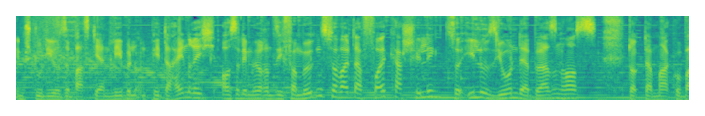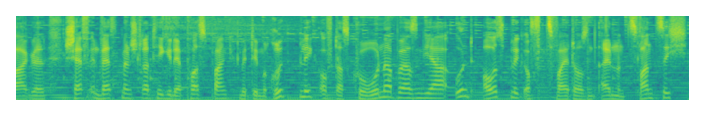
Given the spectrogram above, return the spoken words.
Im Studio Sebastian Leben und Peter Heinrich. Außerdem hören Sie Vermögensverwalter Volker Schilling zur Illusion der Börsenhaus, Dr. Marco Bagel, Chefinvestmentstratege der Postbank mit dem Rückblick auf das Corona-Börsenjahr und Ausblick auf 2021,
